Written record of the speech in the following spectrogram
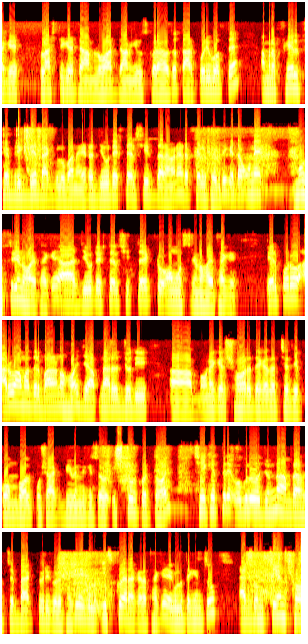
আগে প্লাস্টিকের ড্রাম, লোহার ড্রাম ইউজ করা হতো, তার পরিবর্তে আমরা ফেল ফেব্রিক দিয়ে ব্যাগগুলো বানাই। এটা জিও টেক্সটাইল শীট দ্বারা হয় না, এটা ফেল ফেব্রিক এটা অনেক মসৃণ হয়ে থাকে, আর জিও টেক্সটাইল শীটটা একটু অমসৃণ হয়ে থাকে। এরপরও আরও আমাদের বানানো হয় যে আপনার যদি অনেকের শহরে দেখা যাচ্ছে যে কম্বল, পোশাক, বিভিন্ন কিছু স্টোর করতে হয়। সেই ক্ষেত্রে ওগুলোর জন্য আমরা হচ্ছে ব্যাগ তৈরি করে থাকি। এগুলো স্কোয়ার আকারে থাকে। এগুলোতে কিন্তু একদম চেন সহ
